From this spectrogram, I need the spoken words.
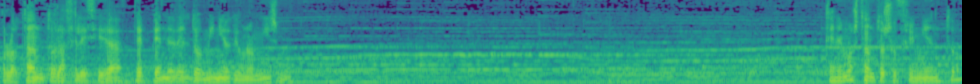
Por lo tanto, la felicidad depende del dominio de uno mismo. Tenemos tanto sufrimiento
